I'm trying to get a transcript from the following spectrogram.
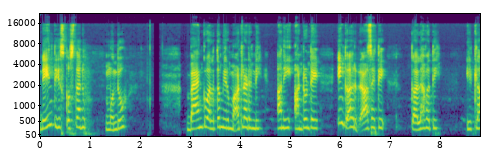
నేను తీసుకొస్తాను. ముందు బ్యాంక్ వాళ్ళతో మీరు మాట్లాడండి అని అంటుంటే ఇంకా రాజైతే కళావతి ఇట్లా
